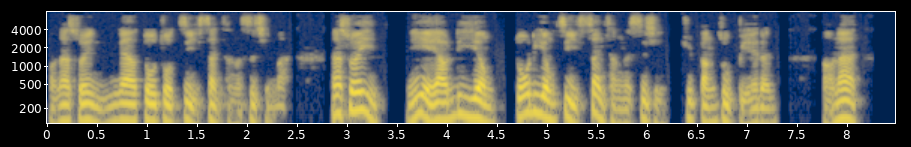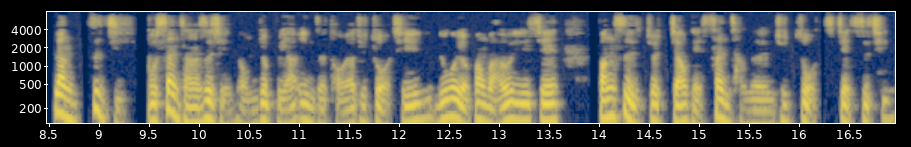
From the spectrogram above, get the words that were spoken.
哦，那所以你应该要多做自己擅长的事情嘛。那所以你也要利用多利用自己擅长的事情去帮助别人。好，那让自己不擅长的事情，我们就不要硬着头要去做。其实如果有方法或一些。方式就交给擅长的人去做这件事情，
